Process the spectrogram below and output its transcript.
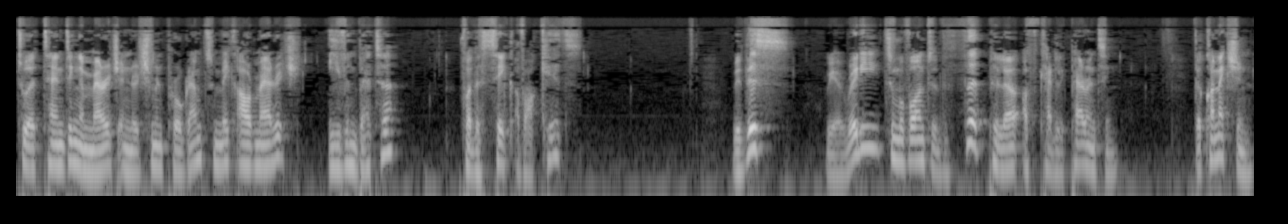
to attending a marriage enrichment program to make our marriage even better for the sake of our kids? With this, we are ready to move on to the third pillar of Catholic parenting, the connection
